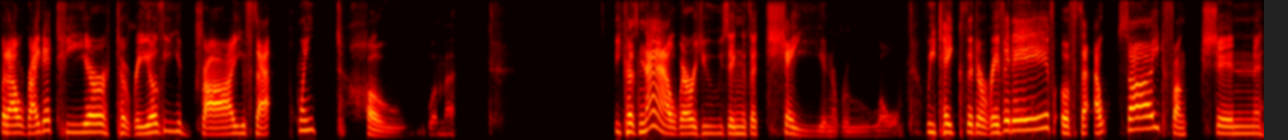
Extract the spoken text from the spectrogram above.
but I'll write it here to really drive that point home because now we're using the chain rule. We take the derivative of the outside function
